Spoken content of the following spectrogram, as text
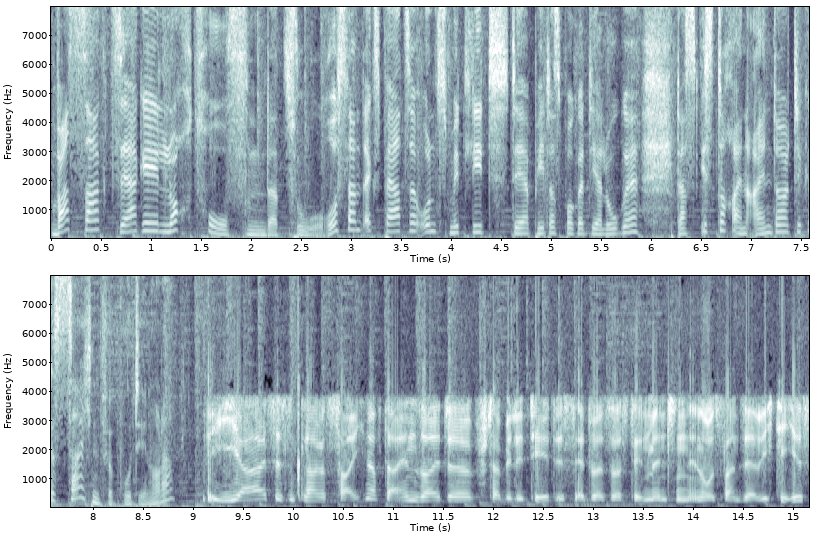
Was sagt Sergei Lochthofen dazu? Russland-Experte und Mitglied der Petersburger Dialoge. Das ist doch ein eindeutiges Zeichen für Putin, oder? Ja, es ist ein klares Zeichen auf der einen Seite. Stabilität ist etwas, was den Menschen in Russland sehr wichtig ist.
